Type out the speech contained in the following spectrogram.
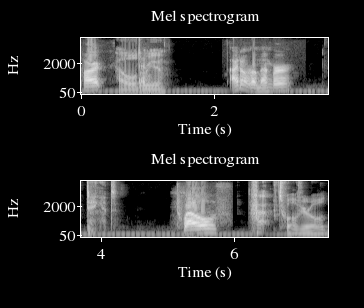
part. How old were you? I don't remember. Dang it! Twelve. Ha! Twelve-year-old.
